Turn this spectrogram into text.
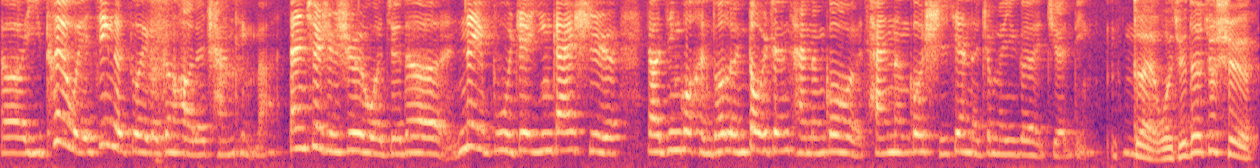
呃，以退为进的做一个更好的产品吧，但确实是我觉得内部这应该是要经过很多轮斗争才能够才能够实现的这么一个决定。对，我觉得就是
